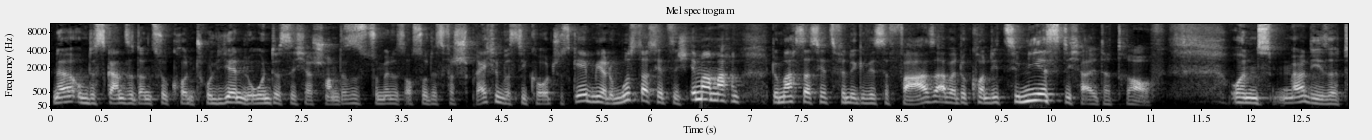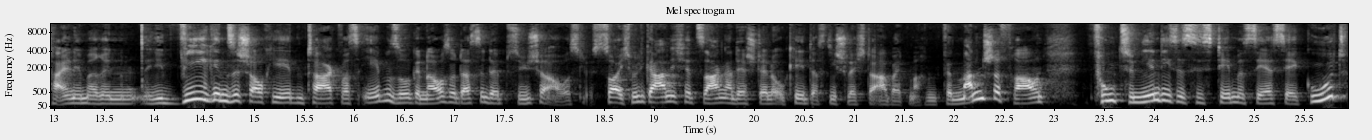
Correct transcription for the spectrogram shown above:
ne, um das Ganze dann zu kontrollieren, lohnt es sich ja schon. Das ist zumindest auch so das Versprechen, was die Coaches geben. Ja, du musst das jetzt nicht immer machen, du machst das jetzt für eine gewisse Phase, aber du konditionierst dich halt da drauf. Und ja, diese Teilnehmerinnen, die wiegen sich auch jeden Tag, was ebenso genauso das in der Psyche auslöst. So, ich will gar nicht jetzt sagen an der Stelle, okay, dass die schlechte Arbeit machen. Für manche Frauen funktionieren diese Systeme sehr, sehr gut.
